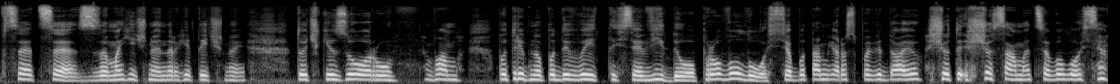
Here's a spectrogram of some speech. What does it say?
все це з магічно-енергетичної точки зору, вам потрібно подивитися відео про волосся, бо там я розповідаю, що, ти- що саме це волосся.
